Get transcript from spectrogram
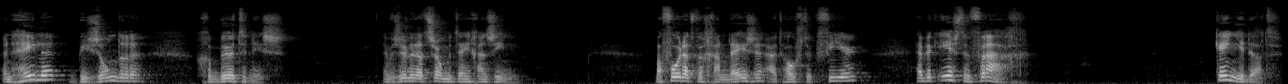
Een hele bijzondere gebeurtenis. En we zullen dat zo meteen gaan zien. Maar voordat we gaan lezen uit hoofdstuk 4, heb ik eerst een vraag. Ken je dat?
